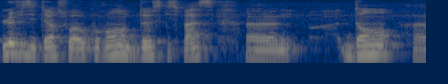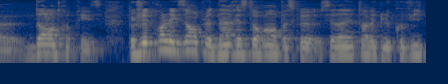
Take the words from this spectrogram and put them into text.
le visiteur soit au courant de ce qui se passe euh, dans, euh, dans l'entreprise. Donc je vais prendre l'exemple d'un restaurant parce que ces derniers temps avec le Covid,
